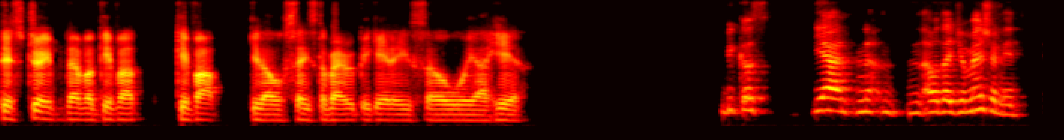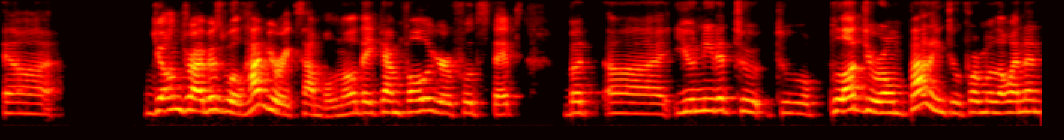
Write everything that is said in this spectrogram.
this dream never give up give up. You know, since the very beginning. So we are here. Because yeah, now that you mention it, uh, young drivers will have your example no they can follow your footsteps but uh, you needed to to plot your own path into formula one and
